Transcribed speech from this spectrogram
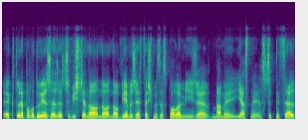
e, które powoduje powoduje, że rzeczywiście no, no, no wiemy, że jesteśmy zespołem i że mamy jasny, szczytny cel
